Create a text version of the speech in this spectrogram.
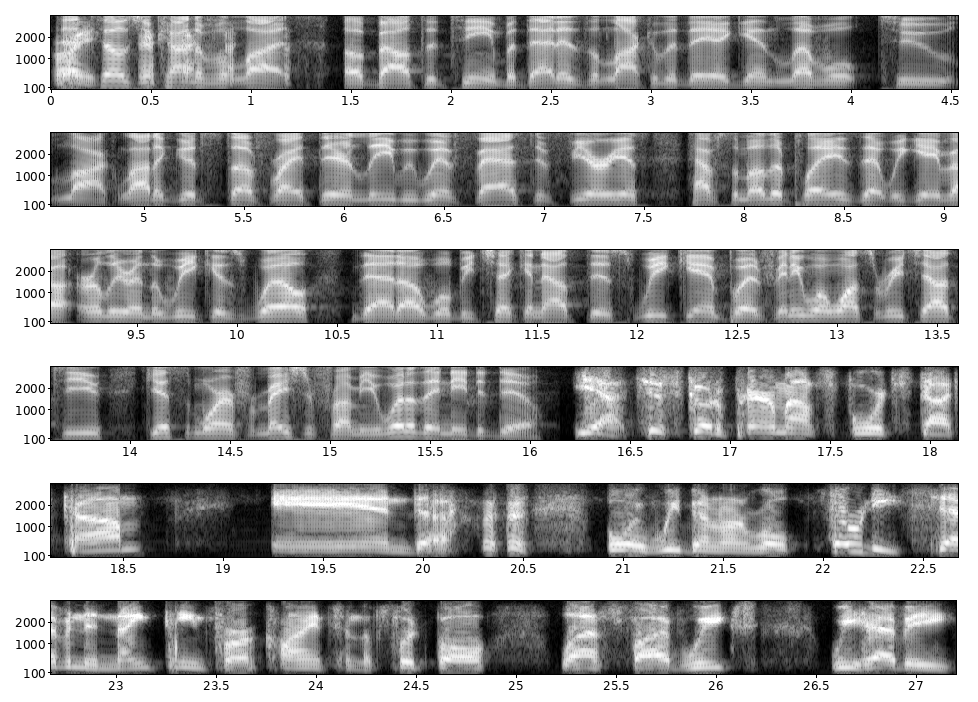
right. That tells you kind of a lot about the team. But that is the lock of the day. Again, level two lock. A lot of good stuff right there, Lee. We went fast and furious. Have some other plays that we gave out earlier in the week as well that uh, we'll be checking out this weekend. But if anyone wants to reach out to you, get some more information from you, what do they need to do? Yeah, just go to ParamountSports.com. And uh, boy, we've been on a roll 37 and 19 for our clients in the football last five weeks. We have a,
